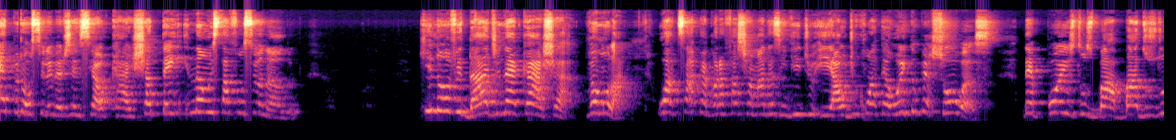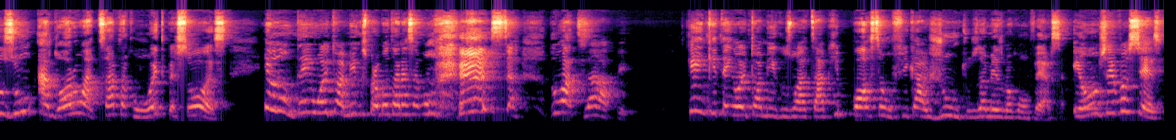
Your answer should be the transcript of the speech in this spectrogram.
É pro auxílio emergencial Caixa tem e não está funcionando. Que novidade, né, Caixa? Vamos lá. O WhatsApp agora faz chamadas em vídeo e áudio com até 8 pessoas. Depois dos babados do Zoom, agora o WhatsApp tá com oito pessoas. Eu não tenho oito amigos para botar nessa conversa do WhatsApp. Quem que tem oito amigos no WhatsApp que possam ficar juntos na mesma conversa? Eu não sei vocês,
